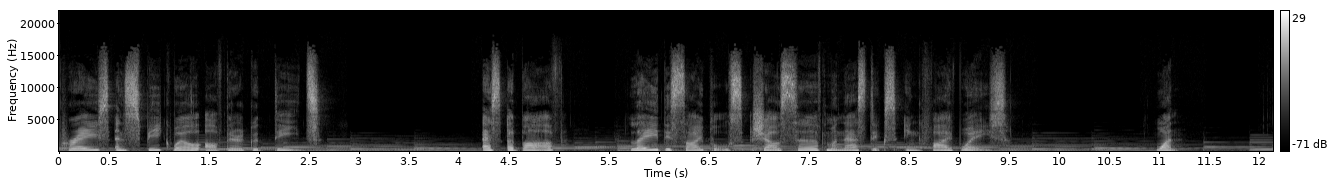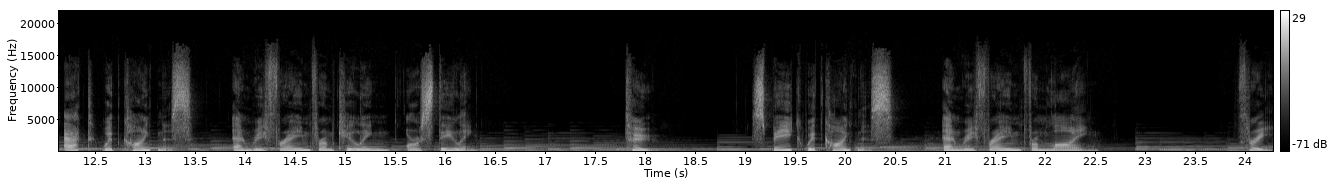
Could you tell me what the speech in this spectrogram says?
Praise and speak well of their good deeds. As above, lay disciples shall serve monastics in five ways. 1. Act with kindness and refrain from killing or stealing. 2. Speak with kindness and refrain from lying. 3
